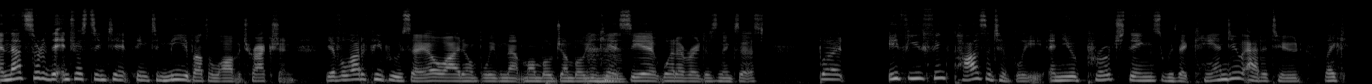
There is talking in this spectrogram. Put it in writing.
And that's sort of the interesting t- thing to me about the law of attraction. You have a lot of people who say, oh, I don't believe in that mumbo jumbo. You can't mm-hmm. see it, whatever, it doesn't exist. But if you think positively and you approach things with a can do attitude, like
